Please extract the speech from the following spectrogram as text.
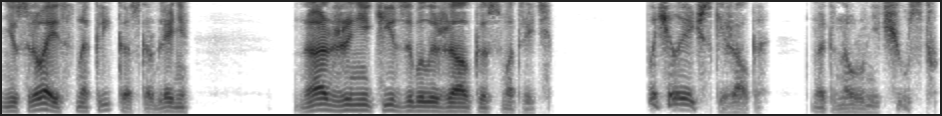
не срываясь на крик и оскорбление. На Орджоникидзе было жалко смотреть. По-человечески жалко, но это на уровне чувств.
